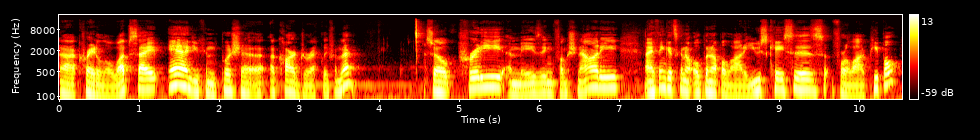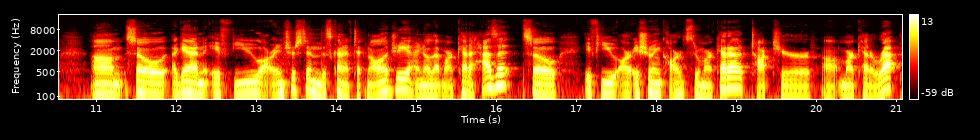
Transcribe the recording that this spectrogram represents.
uh, create a little website and you can push a, a, card directly from there. So pretty amazing functionality. I think it's going to open up a lot of use cases for a lot of people. Um, so again, if you are interested in this kind of technology, I know that Marqeta has it. So if you are issuing cards through Marqeta, talk to your uh, rep.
